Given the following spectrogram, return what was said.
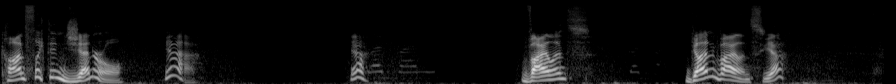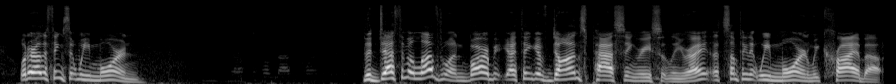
Conflict in general. Yeah. Yeah. Violence. Gun violence, yeah. What are other things that we mourn? The death of a loved one. Barb, I think of Dawn's passing recently, right? That's something that we mourn, we cry about.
